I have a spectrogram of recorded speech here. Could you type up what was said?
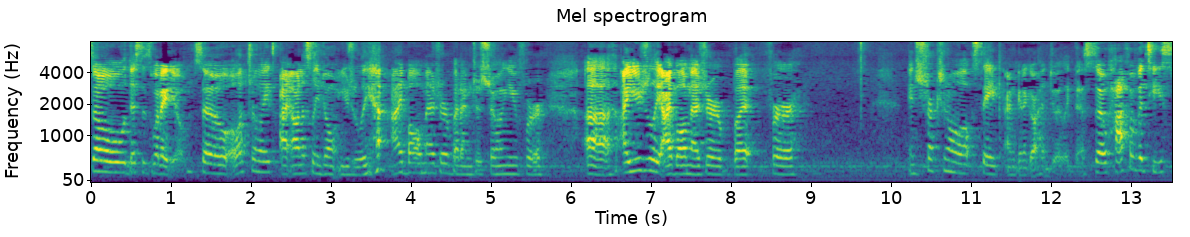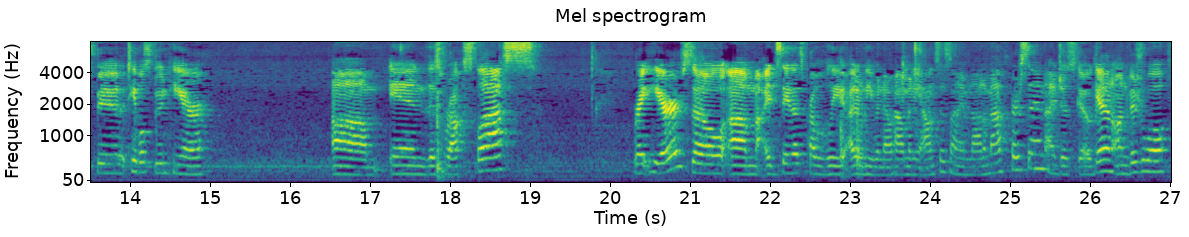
So this is what I do. So electrolytes, I honestly don't usually eyeball measure, but I'm just showing you for, uh, I usually eyeball measure, but for instructional sake, I'm gonna go ahead and do it like this. So half of a teaspoon, tablespoon here um, in this rocks glass right here. So um, I'd say that's probably, I don't even know how many ounces. I am not a math person. I just go again on visual.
